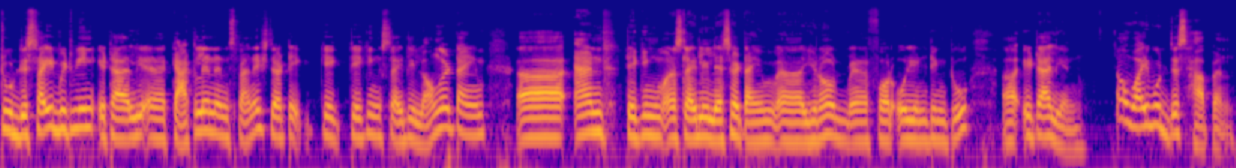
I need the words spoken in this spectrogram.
to decide between Italian, uh, Catalan and Spanish they are taking slightly longer time uh, and taking slightly lesser time uh, you know for orienting to Italian. Now, why would this happen?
